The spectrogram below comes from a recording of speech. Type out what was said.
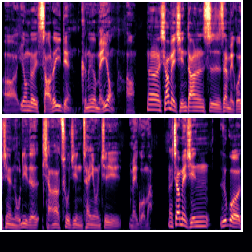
啊；用的少了一点，可能又没用了啊。那萧美琴当然是在美国现在努力的想要促进蔡英文去美国嘛。那萧美琴如果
